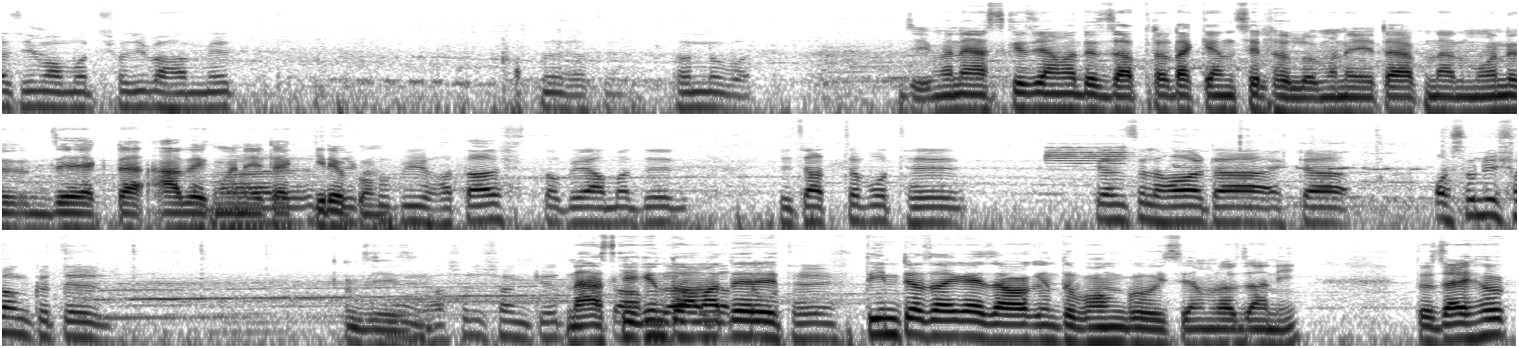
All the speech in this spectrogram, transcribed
আছি মোহাম্মদ সজীব আহমেদ। আপনার সাথে ধন্যবাদ। জি মানে আজকে যে আমাদের যাত্রাটা ক্যান্সেল হলো মানে এটা আপনার মনের যে একটা আবেগ মানে এটা কীরকম? খুবই হতাশ তবে আমাদের যাত্রাপথে ক্যান্সেল হওয়াটা একটা অশনি সংকেতের জি জি। অশনি সংকেত। না আজকে কিন্তু আমাদের তিনটা জায়গায় যাওয়া কিন্তু ভঙ্গ হয়েছে আমরা জানি। তো যাই হোক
